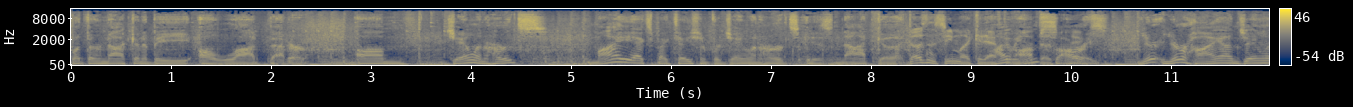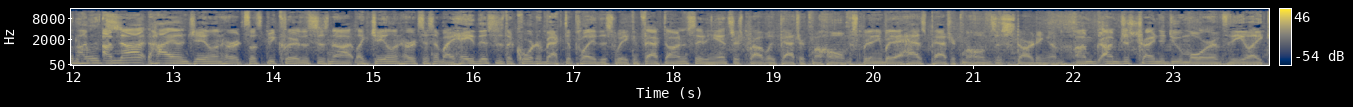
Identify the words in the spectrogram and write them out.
but they're not going to be a lot better. Um, Jalen Hurts, my expectation for Jalen Hurts is not good. Doesn't seem like it after I, we I'm those sorry. picks. You're you're high on Jalen I'm, Hurts. I'm not high on Jalen Hurts. Let's be clear. This is not like Jalen Hurts isn't my hey. This is the quarterback to play this week. In fact, honestly, the answer is probably Patrick Mahomes. But anybody that has Patrick Mahomes is starting him. I'm I'm just trying to do more of the like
